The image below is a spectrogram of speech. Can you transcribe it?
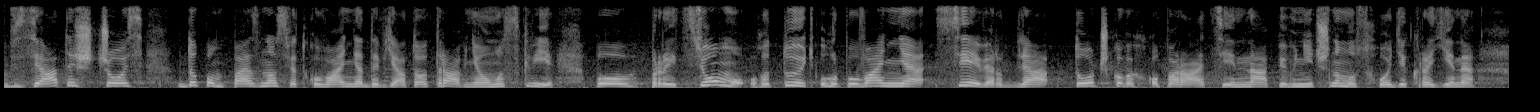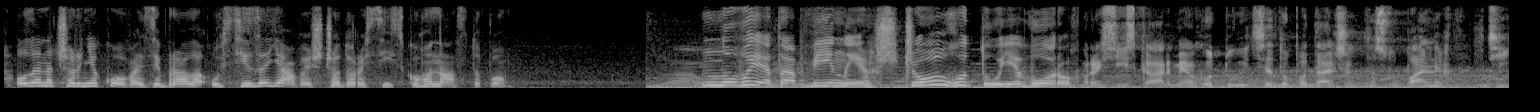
взяти щось до помпезного святкування 9 травня у Москві. Попри цьому готують угрупування «Сєвєр» для точкових операцій на північному сході країни. Олена Чернякова зібрала усі заяви щодо російського наступу. Новий етап війни. Що готує ворог? Російська армія готується до подальших наступальних дій.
